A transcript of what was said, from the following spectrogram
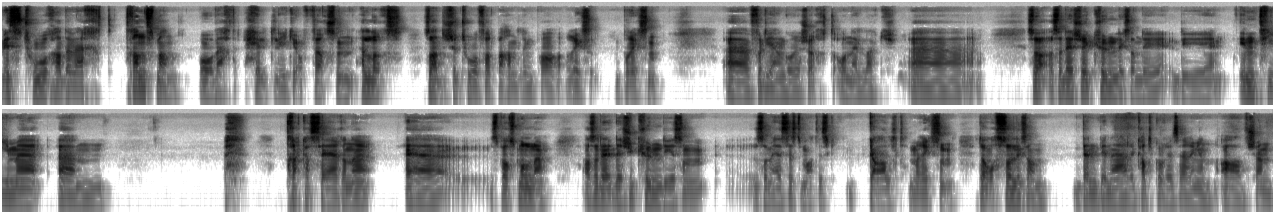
Hvis Thor hadde vært transmann og vært helt lik i oppførselen ellers, så hadde ikke Thor fått behandling på, på Riksen uh, fordi han går i skjørt og neglelakk. Uh, så altså, det er ikke kun liksom, de, de intime um, trakasserende uh, spørsmålene. Altså, det, det, er ikke kun de som, som, er systematisk galt med Riksen. Det er også liksom, den binære kategoriseringen av kjønn.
